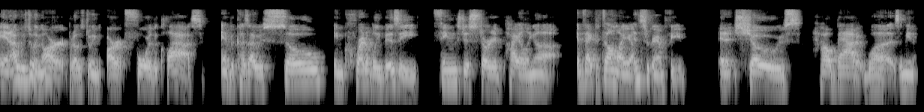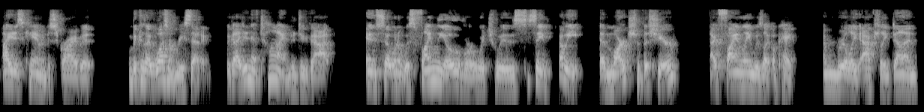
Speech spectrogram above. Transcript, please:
And I was doing art, but I was doing art for the class. And because I was so incredibly busy, things just started piling up. In fact, it's on my Instagram feed and it shows how bad it was. I mean, I just can't even describe it because I wasn't resetting because I didn't have time to do that. And so when it was finally over, which was say probably March of this year, I finally was like, okay, I'm really actually done.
